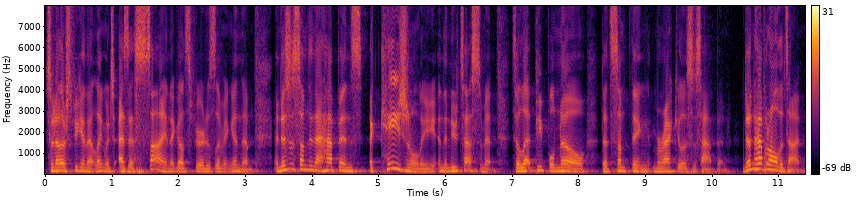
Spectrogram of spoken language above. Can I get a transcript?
So now they're speaking that language as a sign that God's Spirit is living in them. And this is something that happens occasionally in the New Testament to let people know that something miraculous has happened. It doesn't happen all the time,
